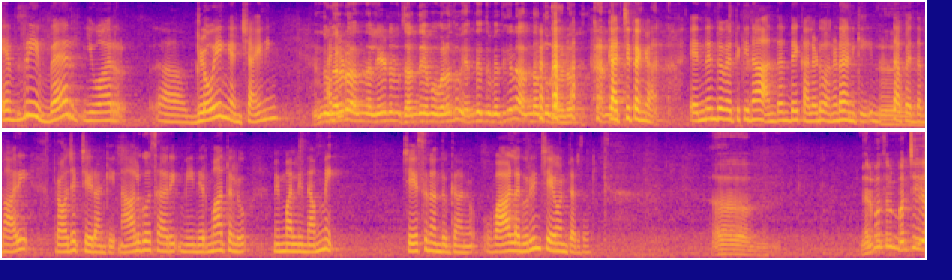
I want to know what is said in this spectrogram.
Everywhere you are glowing and shining. ఎందుకు కలడు అంద లేడను సందేహము వలదు. ఎందెందు వెతికినా అందందు కలడు. ఖచ్చితంగా. ఎందెందు వెతికినా అందందే కలడు అనడానికి ఇంత పెద్ద భారీ ప్రాజెక్ట్ చేయడానికి నాలుగోసారి మీ నిర్మాతలు మిమ్మల్ని నమ్మి చేసినందుకు గాను వాళ్ళ గురించి ఏమంటారు సార్? నిర్మాతలు మంచి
